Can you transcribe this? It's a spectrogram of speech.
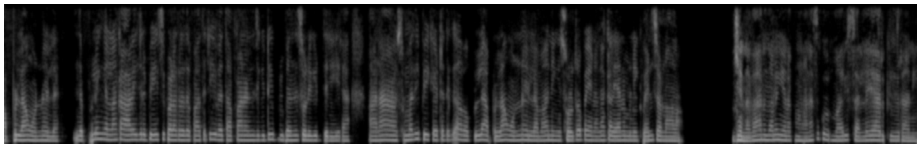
அப்படிலாம் ஒண்ணும் இல்ல. இந்த பிள்ளைங்க எல்லாம் காலேஜ்ல பேசி பழகுறத பார்த்துட்டு இவ தப்பா நினைச்சுக்கிட்டு இப்படி வந்து சொல்லிக்கிட்டு தெரியறா. ஆனா சுமதி போய் கேட்டதுக்கு அவ பிள்ளை அப்படிலாம் ஒண்ணும் இல்லம்மா. நீங்க சொல்ற பையனை தான் கல்யாணம் பண்ணிக்குவேன்னு சொன்னாலாம் என்னதான் இருந்தாலும் எனக்கு மனசுக்கு ஒரு மாதிரி சல்லையா இருக்கு ராணி.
